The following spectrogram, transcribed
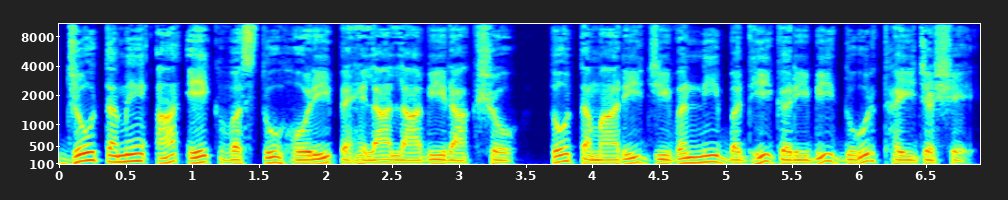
જો તમે આ એક વસ્તુ હોળી પહેલા લાવી રાખશો, તો તમારી જીવનની બધી ગરીબી દૂર થઈ જશે.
